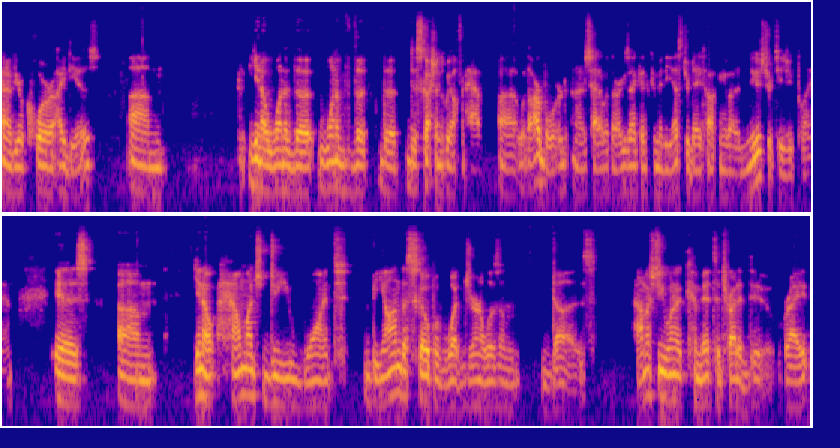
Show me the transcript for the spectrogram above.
kind of your core ideas. Um, you know one of the one of the the discussions we often have uh, with our board and i just had it with our executive committee yesterday talking about a new strategic plan is um, you know how much do you want beyond the scope of what journalism does how much do you want to commit to try to do right?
